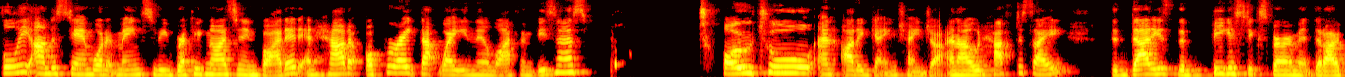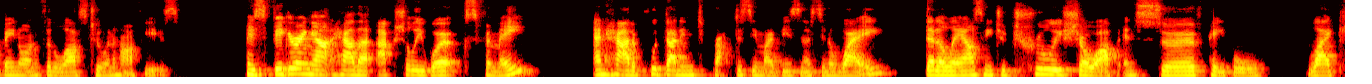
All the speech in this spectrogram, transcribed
fully understand what it means to be recognized and invited and how to operate that way in their life and business, total and utter game changer. And I would have to say that is the biggest experiment that I've been on for the last two and a half years is figuring out how that actually works for me and how to put that into practice in my business in a way that allows me to truly show up and serve people like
